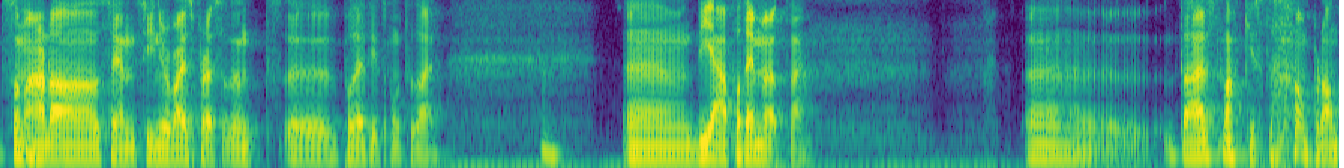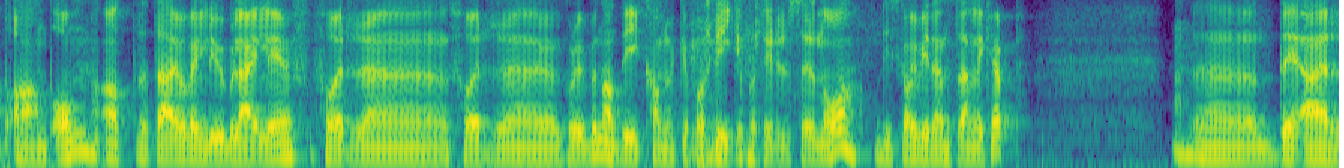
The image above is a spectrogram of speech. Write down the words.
som er da senior vice president uh, på det tidspunktet der. Eh, de er på det møtet. Eh, der snakkes det bl.a. om at dette er jo veldig ubeleilig for, eh, for eh, klubben. At de kan jo ikke få slike forstyrrelser nå. De skal jo vinne en Stanley Cup. Eh, det er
